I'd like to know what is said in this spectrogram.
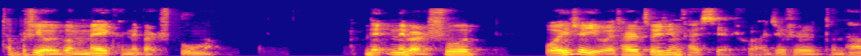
他不是有一本《Make》那本书吗？那那本书，我一直以为他是最近才写出来，就是等他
